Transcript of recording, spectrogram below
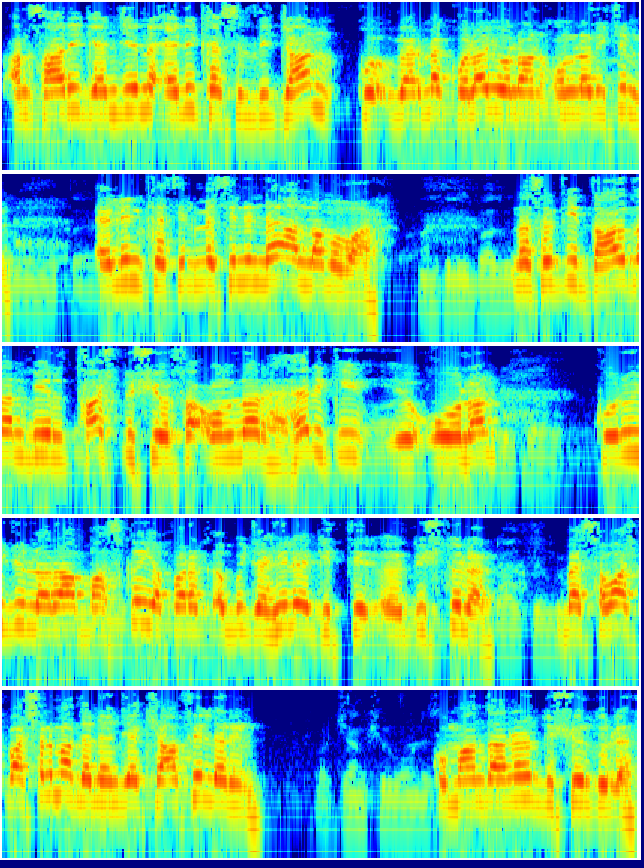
Ansari gencinin eli kesildi. Can vermek kolay olan onlar için elin kesilmesinin ne anlamı var? Nasıl ki dağdan bir taş düşüyorsa onlar her iki e, oğlan koruyuculara baskı yaparak Ebu Cehil'e gitti, e, düştüler. Ve savaş başlamadan önce kafirlerin kumandanını düşürdüler.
